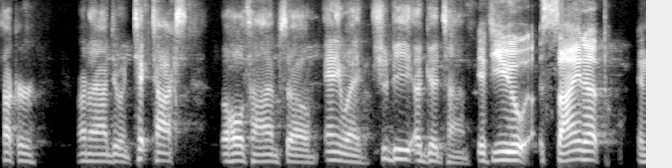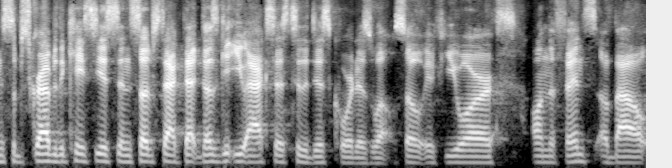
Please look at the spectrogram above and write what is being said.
Tucker running around doing TikToks the whole time. So anyway, should be a good time. If you sign up and subscribe to the KCSN Substack, that does get you access to the Discord as well. So if you are on the fence about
